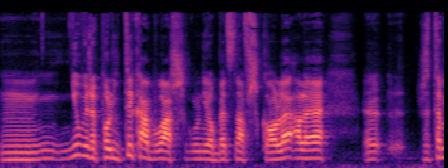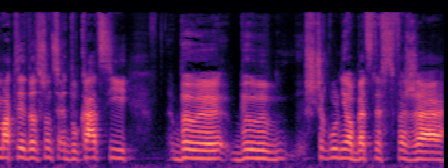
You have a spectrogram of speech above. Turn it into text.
mm, nie mówię, że polityka była szczególnie obecna w szkole, ale że tematy dotyczące edukacji były, były szczególnie obecne w sferze,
